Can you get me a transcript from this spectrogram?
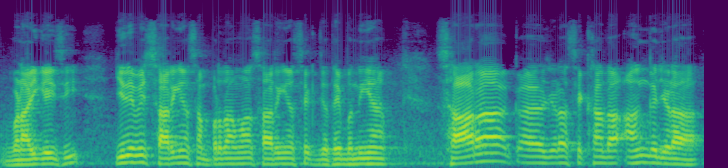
ਬਣਾਈ ਗਈ ਸੀ ਜਿਹਦੇ ਵਿੱਚ ਸਾਰੀਆਂ ਸੰਪਰਦਾਵਾਂ ਸਾਰੀਆਂ ਸਿੱਖ ਜਥੇਬੰਦੀਆਂ ਸਾਰਾ ਜਿਹੜਾ ਸਿੱਖਾਂ ਦਾ ਅੰਗ ਜਿਹੜਾ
